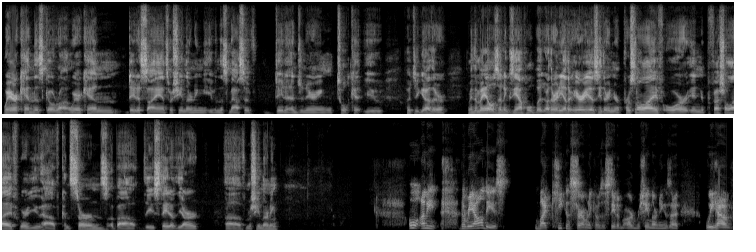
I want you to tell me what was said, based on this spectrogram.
where can this go wrong? Where can data science, machine learning, even this massive data engineering toolkit you put together I mean, the mail is an example, but are there any other areas, either in your personal life or in your professional life, where you have concerns about the state of the art of machine learning? Well, I mean, the reality is my key concern when it comes to state of art of machine learning is that we have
